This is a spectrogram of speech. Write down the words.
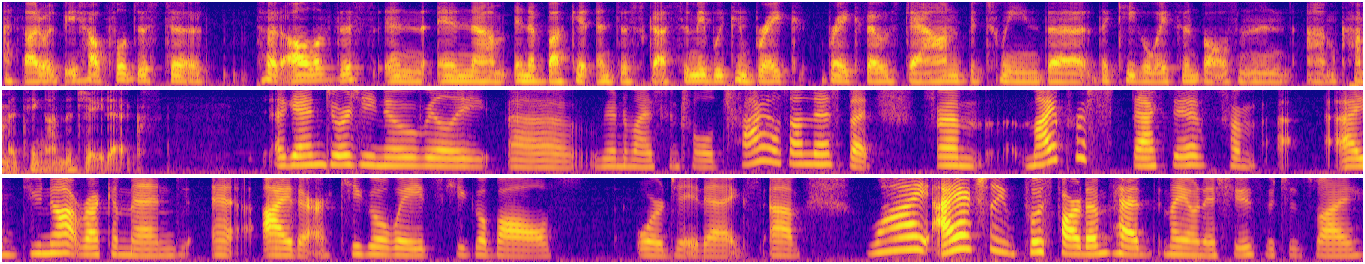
I thought it would be helpful just to put all of this in in um, in a bucket and discuss. So maybe we can break break those down between the the Kegel weights and balls, and then um, commenting on the jade eggs. Again, Georgie, no really uh, randomized controlled trials on this, but from my perspective, from I do not recommend uh, either Kegel weights, Kegel balls, or jade eggs. Um, why? I actually postpartum had my own issues, which is why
